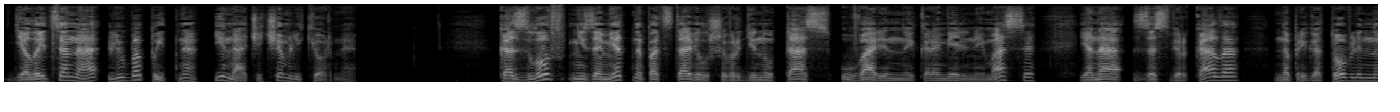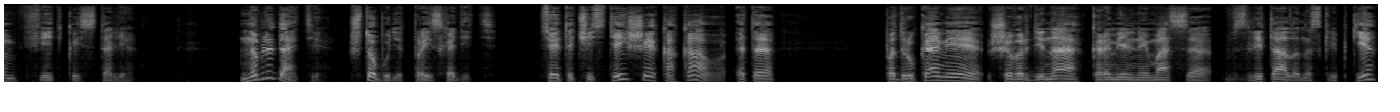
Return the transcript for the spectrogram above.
Делается она любопытно, иначе, чем ликерная. Козлов незаметно подставил Шевардину таз уваренной карамельной массы, и она засверкала на приготовленном Федькой столе. Наблюдайте, что будет происходить. Все это чистейшее какао, это под руками Шевардина карамельная масса взлетала на скрипке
